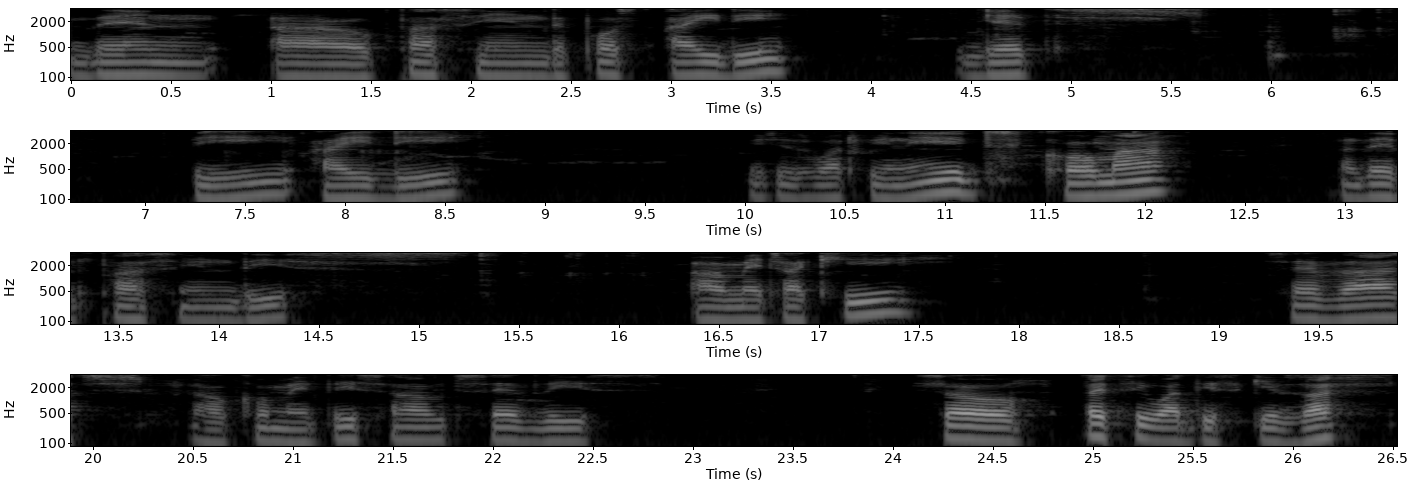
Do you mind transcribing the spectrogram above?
Then I'll pass in the post ID get the ID which is what we need comma and then pass in this uh, meta key. Save that. I'll comment this out. Save this. So let's see what this gives us.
